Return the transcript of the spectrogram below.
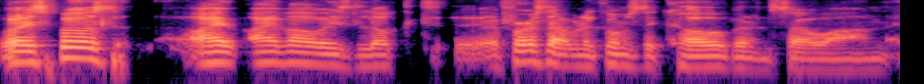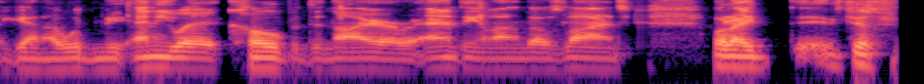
Well, I suppose I, I've always looked, uh, first off, when it comes to COVID and so on, again, I wouldn't be anyway a COVID denier or anything along those lines. But I just,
